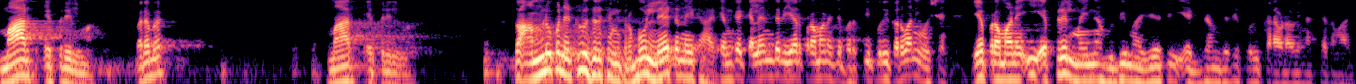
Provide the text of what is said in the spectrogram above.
માર્ચ, એપ્રિલમાં. બરાબર? માર્ચ, એપ્રિલમાં. તો આમનું પણ એટલું જ રહેશે મિત્રો. બહુ લેટ નહીં થાય. કેમ કે કેલેન્ડર યર પ્રમાણે જે ભરતી પૂરી કરવાની હોય છે, એ પ્રમાણે એ એપ્રિલ મહિના સુધીમાં જે છે એક્ઝામ જે છે પૂરી કરાવડાવી નાખશે તમારે.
